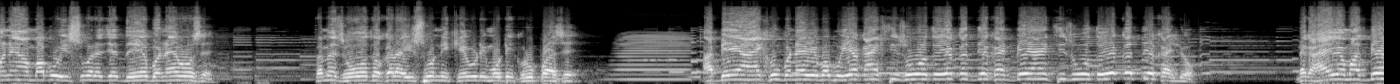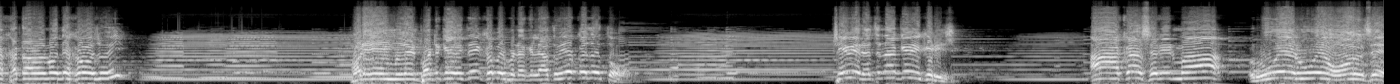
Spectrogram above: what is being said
મને આ બાપુ ઈશ્વરે જે દેહ બનાવ્યો છે, તમે જોવો તો ખરા ઈશ્વરની કેવડી મોટી કૃપા છે. આ બે આંખું બનાવી બાપુ, એક આંખથી જોવો તો એક જ દેખાય બે બે આંખથી જોવો તો એક જ દેખાય લ્યો. નકર હાઈવે માં બે ખટારો નો દેખાવો જોઈએ. એમ લઈને ફટકાવી તો ખબર પડે કે આ તો એક જ હતો. કેવી રચના કેવી કરી છે? આ આખા શરીરમાં રૂએ રૂએ હોલ છે.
